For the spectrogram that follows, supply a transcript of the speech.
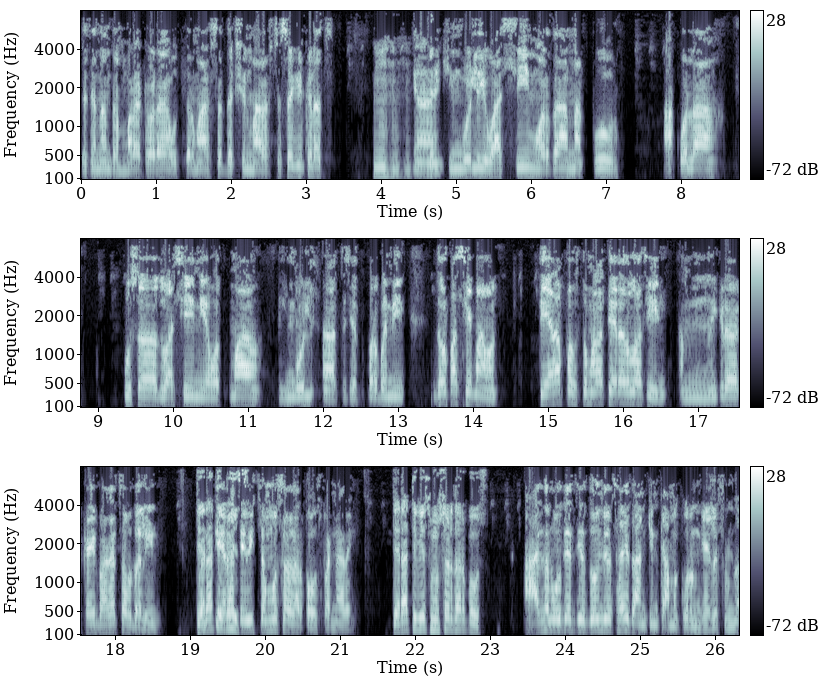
त्याच्यानंतर मराठवाडा उत्तर महाराष्ट्र दक्षिण महाराष्ट्र सगळीकडेच. हम्म, हम्म, हम्म. अं, हिंगोली वाशिम वर्धा नागपूर अकोला पुसद वाशिम यवतमाळ हिंगोली अं, त्याच्यात परभणी. जवळपास हे मा- तेरा पासून तुम्हाला तेरालाच येईल. इकडं काही भागात चौदाला येईल. तेरा ते तेरा वीस. ते वीसचा मुसळधार पाऊस पडणार आहे. तेरा ते वीस मुसळधार पाऊस. आज आणि उद्या ते दोन दिवस आहेत आणखीन कामं करून घ्यायला समजा.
